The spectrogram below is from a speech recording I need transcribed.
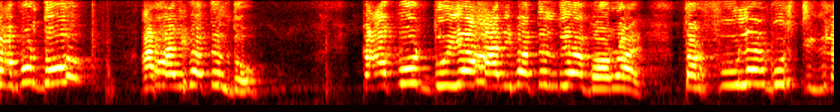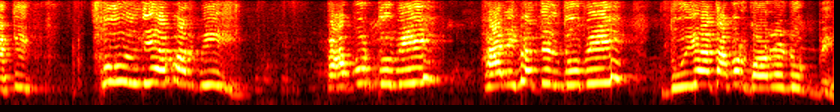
কাপড় দো আর হাড়ি পাতিল দো কাপড় দুইয়া হাড়ি পাতিল দুইয়া গড়ায় তার ফুলের গোষ্ঠী গুলা তুই ফুল দিয়া পারবি। কাপড় ধুবি হাড়ি পাতিল ধুবি দুইয়া তারপর ঘরে ঢুকবি।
